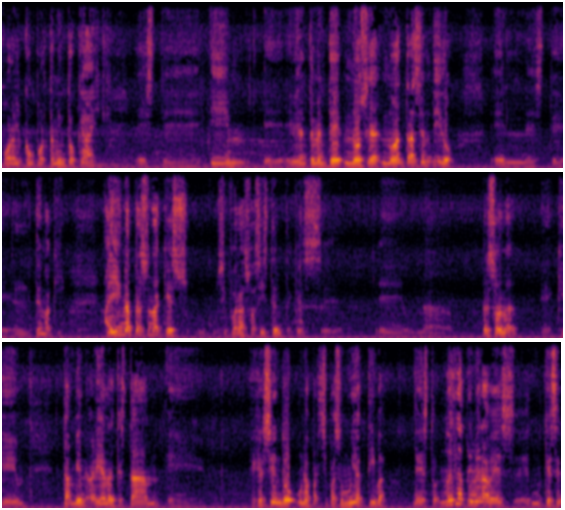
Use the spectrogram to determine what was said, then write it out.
por el comportamiento que hay. Este, y eh, evidentemente no, se, no han trascendido el, este, el tema aquí. Hay una persona que es si fuera su asistente, que es una persona que también Ariana, que está eh, ejerciendo una participación muy activa de esto. No es la primera vez eh, que se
